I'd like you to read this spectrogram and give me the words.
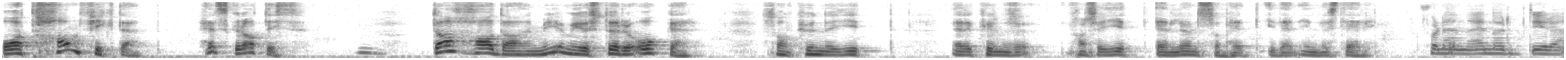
Og at han fikk den helt gratis. Da hadde han en mye, mye større åker som kunne gitt eller kunne kanskje gitt en lønnsomhet i den investeringen. For den enormt dyre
